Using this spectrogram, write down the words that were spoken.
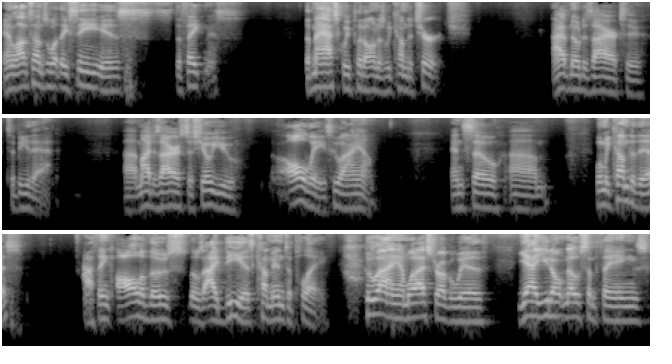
And a lot of times what they see is the fakeness, the mask we put on as we come to church. I have no desire to, to be that. Uh, my desire is to show you always who I am. And so um, when we come to this, I think all of those, those ideas come into play. Who I am, what I struggle with. Yeah, you don't know some things.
